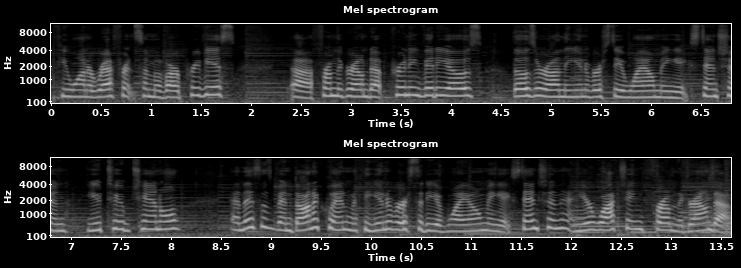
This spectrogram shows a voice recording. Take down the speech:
If you want to reference some of our previous uh, from the ground up pruning videos, those are on the University of Wyoming Extension YouTube channel. And this has been Donna Quinn with the University of Wyoming Extension, and you're watching From the Ground Up.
